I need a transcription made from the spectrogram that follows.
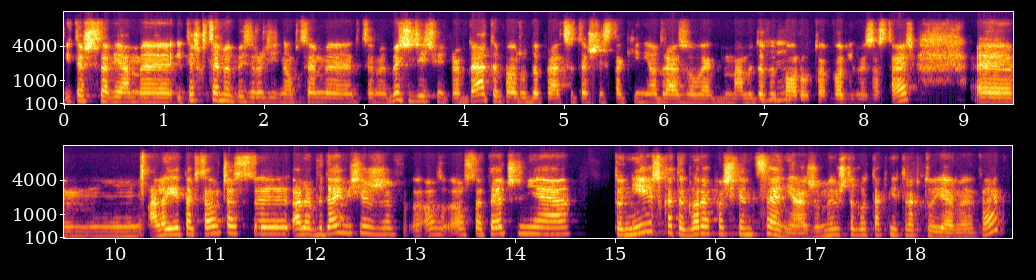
I też stawiamy, i też chcemy być z rodziną, chcemy, chcemy być z dziećmi, prawda? Ten powrót do pracy też jest taki nie od razu, jakby mamy do Mhm. wyboru, to wolimy zostać. Em, ale jednak cały czas, y, ale wydaje mi się, że o, ostatecznie to nie jest kategoria poświęcenia, że my już tego tak nie traktujemy, tak?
